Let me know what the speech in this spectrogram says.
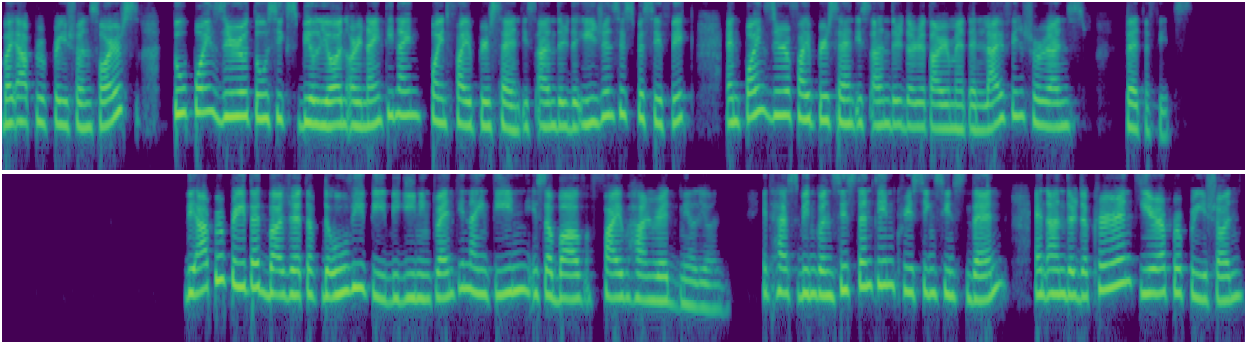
By appropriation source, 2.026 billion or 99.5% is under the agency-specific and 0.05% is under the retirement and life insurance benefits. The appropriated budget of the OVP beginning 2019 is above 500 million. It has been consistently increasing since then, and under the current year appropriation,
